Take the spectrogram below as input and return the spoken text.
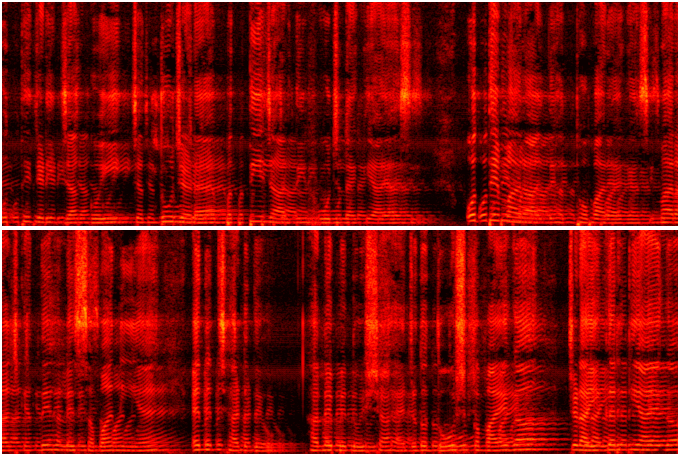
ਉੱਥੇ ਜਿਹੜੀ ਜੰਗ ਹੋਈ ਚੰਦੂ ਜਿਹੜਾ ਹੈ 32000 ਦੀ ਫੌਜ ਲੈ ਕੇ ਆਇਆ ਸੀ। ਉੱਥੇ ਮਹਾਰਾਜ ਦੇ ਹੱਥੋਂ ਮਾਰਿਆ ਗਿਆ ਸੀ। ਮਹਾਰਾਜ ਕਹਿੰਦੇ ਹਲੇ ਸਮਾਂ ਨਹੀਂ ਹੈ ਇਹਨੂੰ ਛੱਡ ਦਿਓ। ਹਲੇ ਬੇਦੋਸ਼ਾ ਹੈ ਜਦੋਂ ਦੋਸ਼ ਕਮਾਏਗਾ ਚੜ੍ਹਾਈ ਕਰਕੇ ਆਏਗਾ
